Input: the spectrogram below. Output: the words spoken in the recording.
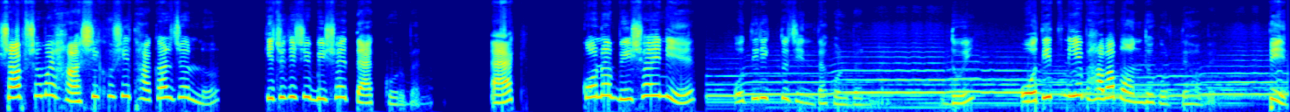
সব সময় হাসি খুশি থাকার জন্য কিছু কিছু বিষয় ত্যাগ করবেন। এক, কোনো বিষয় নিয়ে অতিরিক্ত চিন্তা করবেন না। দুই, অতীত নিয়ে ভাবা বন্ধ করতে হবে। তিন,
